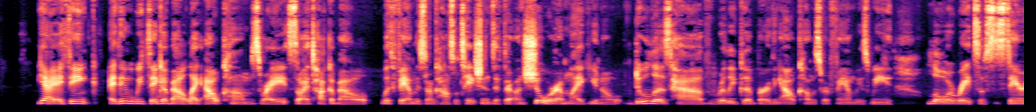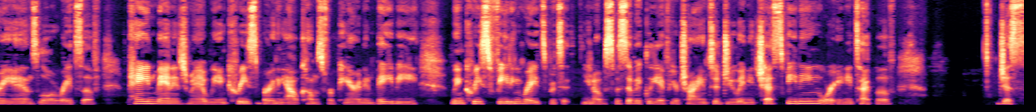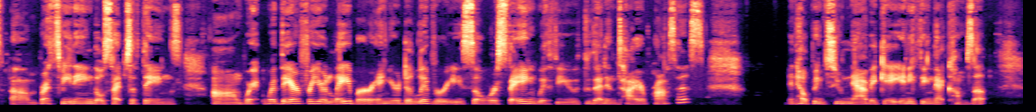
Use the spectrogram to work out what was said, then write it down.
yeah, I think I think when we think about like outcomes, right? So I talk about with families during consultations if they're unsure, I'm like, you know, doulas have really good birthing outcomes for families. We lower rates of cesareans, lower rates of pain management. We increase birthing outcomes for parent and baby. We increase feeding rates, you know, specifically if you're trying to do any chest feeding or any type of just um, breastfeeding, those types of things. Um, we're, we're there for your labor and your delivery. So we're staying with you through that entire process and helping to navigate anything that comes up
